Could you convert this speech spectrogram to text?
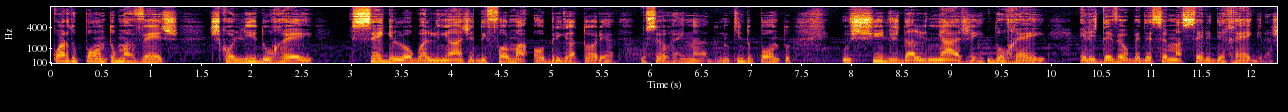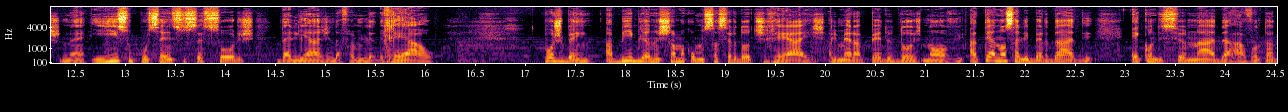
Quarto ponto, uma vez escolhido o rei, segue logo a linhagem de forma obrigatória o seu reinado. Em quinto ponto, os filhos da linhagem do rei, eles devem obedecer uma série de regras, né? E isso por serem sucessores da linhagem da família real. Pois bem, a Bíblia nos chama como sacerdotes reais, 1 Pedro 2,9. Até a nossa liberdade é condicionada à vontade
